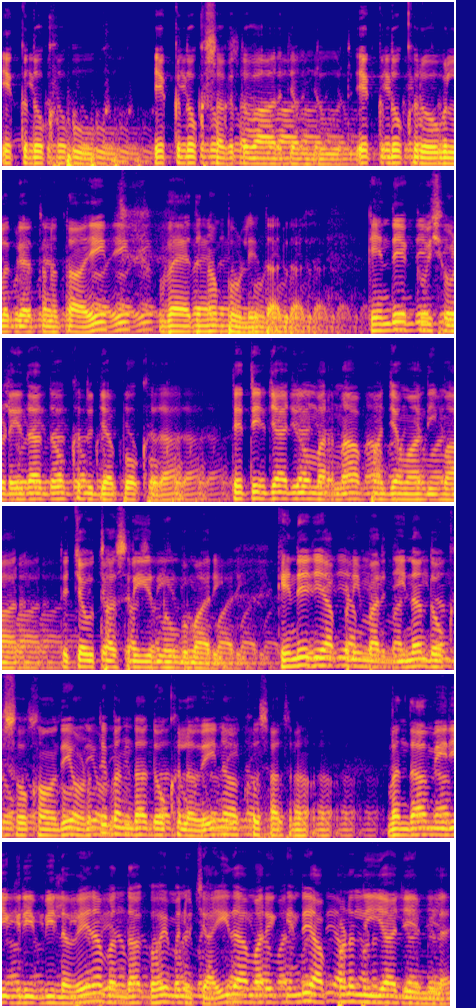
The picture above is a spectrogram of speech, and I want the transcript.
ਇੱਕ ਦੁੱਖ ਭੂਖ, ਇੱਕ ਦੁੱਖ ਸਖਤ ਵਾਰ ਜਮਦੂਤ, ਇੱਕ ਦੁੱਖ ਰੋਗ ਲੱਗੈ ਤਨ ਧਾਏ, ਵੈਦ ਨਾ ਭੋਲੇ ਦਾਰੂ ਕਹਿੰਦੇ ਇੱਕ ਵਿਛੋੜੇ ਦਾ ਦੁੱਖ ਦੂਜਾ ਭੁੱਖ ਦਾ ਤੇ ਤੀਜਾ ਜਦੋਂ ਮਰਨਾ ਆਪਾਂ ਜਮਾਂ ਦੀ ਮਾਰ ਤੇ ਚੌਥਾ ਸਰੀਰ ਨੂੰ ਬਿਮਾਰੀ। ਕਹਿੰਦੇ ਜੇ ਆਪਣੀ ਮਰਜ਼ੀ ਨਾਲ ਦੁੱਖ ਸੁੱਖ ਆਉਂਦੇ ਹੋਣ ਤੇ ਬੰਦਾ ਦੁੱਖ ਲਵੇ ਨਾ ਆਖੋ ਸਤਨਾਮ। ਬੰਦਾ ਮੇਰੀ ਗਰੀਬੀ ਲਵੇ ਨਾ, ਬੰਦਾ ਕਹੇ ਮੈਨੂੰ ਚਾਹੀਦਾ ਮਾਰੇ, ਕਹਿੰਦੇ ਆਪਣ ਲੀਆ ਜੇ ਮਿਲੇ।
